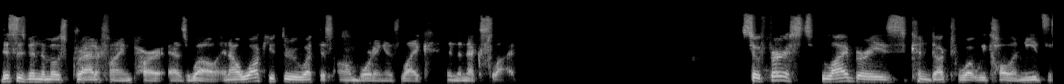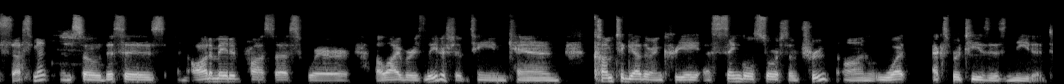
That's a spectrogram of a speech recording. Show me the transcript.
this has been the most gratifying part as well. And I'll walk you through what this onboarding is like in the next slide. So first, libraries conduct what we call a needs assessment. And so this is an automated process where a library's leadership team can come together and create a single source of truth on what expertise is needed.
